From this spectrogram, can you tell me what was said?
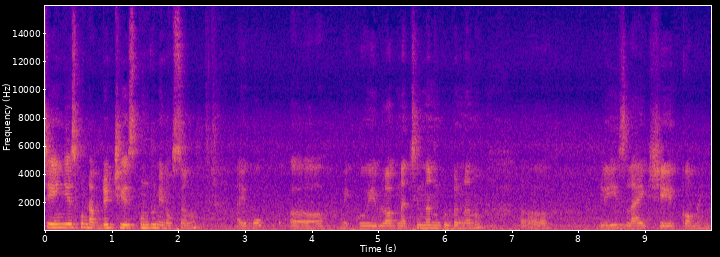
చేంజ్ చేసుకుంటూ అప్డేట్ చేసుకుంటూ నేను వస్తాను. ఐ హోప్ uh, మీకు ఈ బ్లాగ్ నచ్చింది అనుకుంటున్నాను please like share comment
